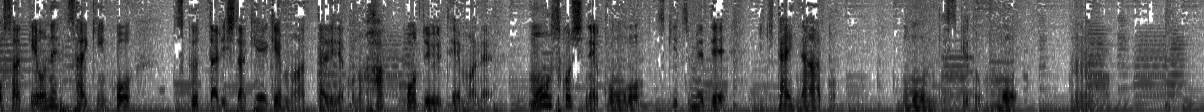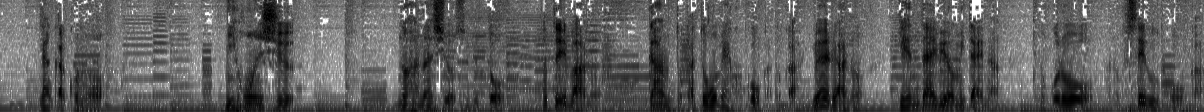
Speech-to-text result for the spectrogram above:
お酒をね、最近こう、作ったりした経験もあったりで、この発酵というテーマね、もう少しね、今後突き詰めていきたいなと思うんですけども、うん。なんかこの、日本酒の話をすると、例えばあの、癌とか動脈硬化とか、いわゆるあの、現代病みたいなところをあの防ぐ効果、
